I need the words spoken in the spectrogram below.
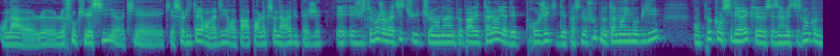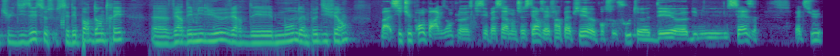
on a euh, le, fonds QSI euh, qui est, qui est solitaire, on va dire, par rapport à l'actionnariat du PSG. Et, justement, Jean-Baptiste, tu, en as un peu parlé tout à l'heure, il y a des projets qui dépassent le foot, notamment immobilier. On peut considérer que ces investissements, comme tu le disais, c'est des portes d'entrée euh, vers des milieux, vers des mondes un peu différents bah, si tu prends par exemple ce qui s'est passé à Manchester, j'avais fait un papier pour SoFoot dès 2016 là-dessus.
